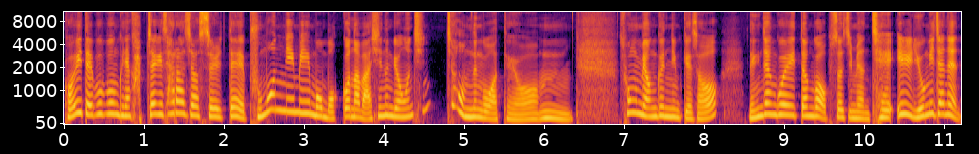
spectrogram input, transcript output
거의 대부분 그냥 갑자기 사라졌을 때 부모님이 뭐 먹거나 마시는 경우는 진짜 없는 것 같아요. 음. 송명근님께서 냉장고에 있던 거 없어지면 제1 용의자는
